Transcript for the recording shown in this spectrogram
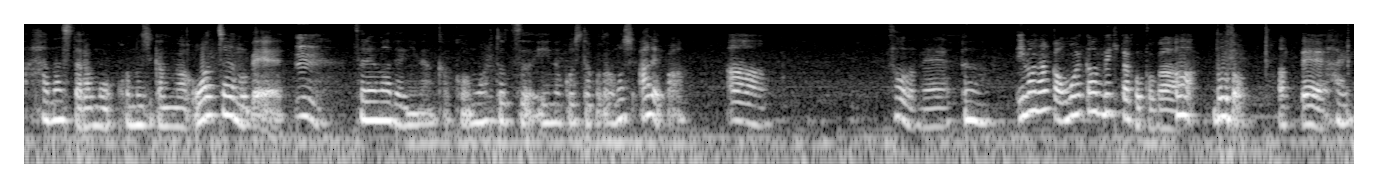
話したらもうこの時間が終わっちゃうのでうん。それまでになんかこうもう一つ言い残したことがもしあれば。ああ。そうだね。うん。今なんか思い浮かんできたことがあどうぞ。あってはい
